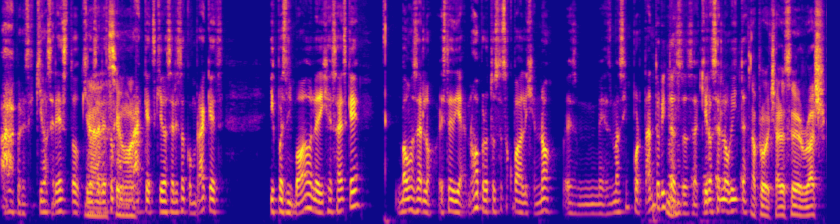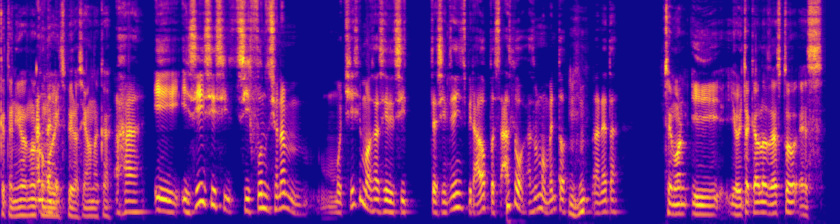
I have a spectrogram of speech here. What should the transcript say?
ah, pero es que quiero hacer esto, quiero hacer esto con brackets, quiero hacer esto con brackets. Y pues ni modo, le dije, ¿sabes qué? Vamos a hacerlo este día. No, pero tú estás ocupado. Le dije, no, es, más importante ahorita. O sea, quiero hacerlo ahorita. Aprovechar ese rush que tenías, ¿no? Como la inspiración acá. Ajá. Y, y sí, sí, sí, sí funciona muchísimo. O sea, si, si te sientes inspirado, pues hazlo, hazlo un momento, la neta. Simón, y, y ahorita que hablas de esto, es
